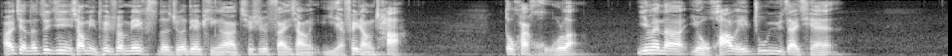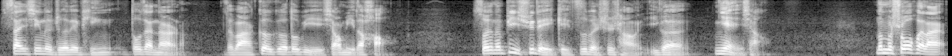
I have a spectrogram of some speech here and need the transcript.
而且呢，最近小米推出 Mix 的折叠屏啊，其实反响也非常差，都快糊了。因为呢，有华为珠玉在前。三星的折叠屏都在那儿呢，对吧？个个都比小米的好，所以呢，必须得给资本市场一个念想。那么说回来，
